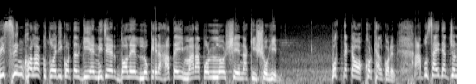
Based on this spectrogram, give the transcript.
বিশৃঙ্খলা তৈরি করতে গিয়ে নিজের দলের লোকের হাতেই মারা পড়ল, সে নাকি শহীদ। প্রত্যেকটা অক্ষর খেয়াল করেন। আবু সাইদ একজন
